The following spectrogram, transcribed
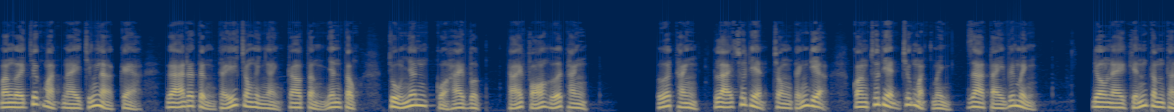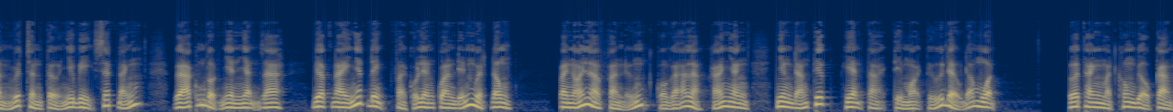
Mà người trước mặt này chính là kẻ gã đã từng thấy trong hình ảnh cao tầng nhân tộc, chủ nhân của hai vực, Thái Phó Hứa Thanh. Hứa Thanh lại xuất hiện trong thánh địa, còn xuất hiện trước mặt mình, ra tay với mình. Điều này khiến tâm thần huyết trần tử như bị xét đánh. Gã cũng đột nhiên nhận ra, việc này nhất định phải có liên quan đến Nguyệt Đông. Phải nói là phản ứng của gã là khá nhanh, nhưng đáng tiếc hiện tại thì mọi thứ đều đã muộn. Hứa thanh mặt không biểu cảm,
